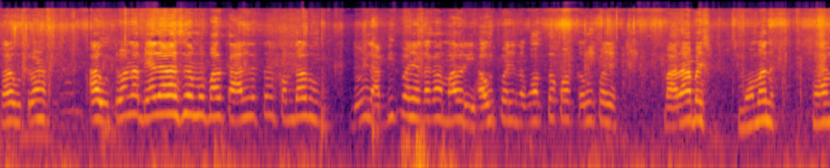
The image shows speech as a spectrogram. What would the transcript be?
મારે ઉતરણ આ ઉત્તરાયણના બે દાડા છે મારે કાલે તો પમદાડ દોરી લાવવી જ પડશે નકા મારે રિહાવું જ પડશે કોક તો કોક કરવું પડશે. મારા બસ મોમાને સોન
